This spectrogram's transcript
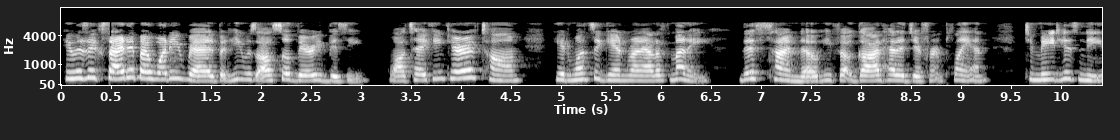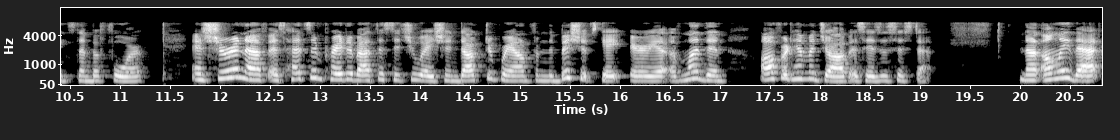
He was excited by what he read, but he was also very busy. While taking care of Tom, he had once again run out of money. This time, though, he felt God had a different plan to meet his needs than before. And sure enough, as Hudson prayed about the situation, Dr. Brown from the Bishopsgate area of London offered him a job as his assistant. Not only that,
